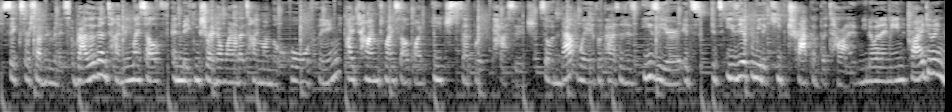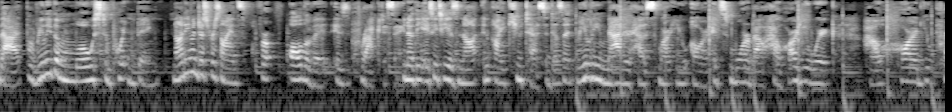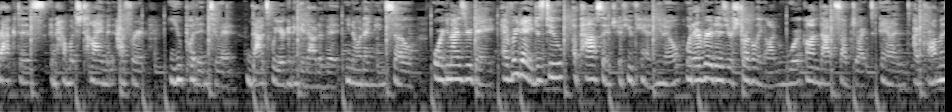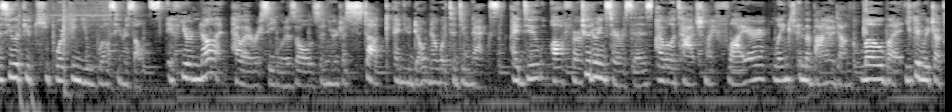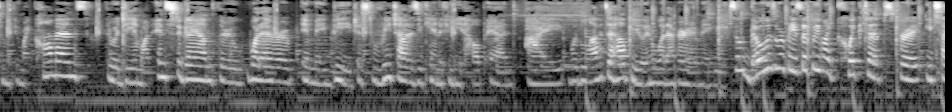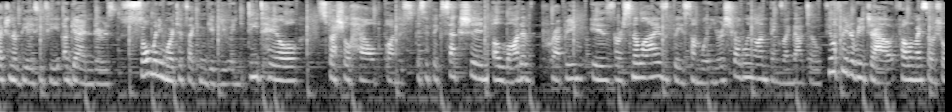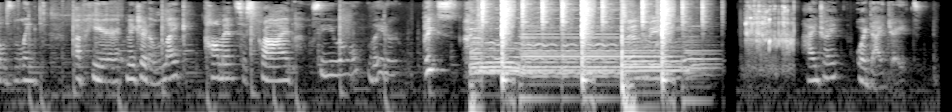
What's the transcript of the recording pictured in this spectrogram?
six or seven minutes. Rather than timing myself and making sure I don't run out of time on the whole thing, I timed myself on each separate passage. So in that way, if a passage is easier, it's it's easier for me to keep track of the time. You know what I mean? Try doing that. But really the most important thing, not even just for science, for all of it is practicing. You know, the ACT is not an IQ test. It doesn't really matter how smart you are. It's more about how hard you work, how hard you practice, and how much time and effort you put into it. That's what you're gonna get out of it. You know what I mean? So organize your day. Every day, just do a passage if you can, you know, whatever it is you're struggling on, work on that subject. And I promise you, if you keep working, you will see results. If you're not, however, seeing results and you're just stuck and you don't know what to do next, I do offer tutoring services. I will attach my flyer linked in the bio down below, but you can reach out to me through my comments through a DM on Instagram, through whatever it may be. Just reach out as you can if you need help and I would love to help you in whatever it may be. So those were basically my quick tips for each section of the ACT. Again, there's so many more tips I can give you in detail, special help on a specific section. A lot of prepping is personalized based on what you're struggling on, things like that. So feel free to reach out, follow my socials linked up here. Make sure to like, comment, subscribe. I'll see you all later. Peace. Hydrate or dihydrate.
